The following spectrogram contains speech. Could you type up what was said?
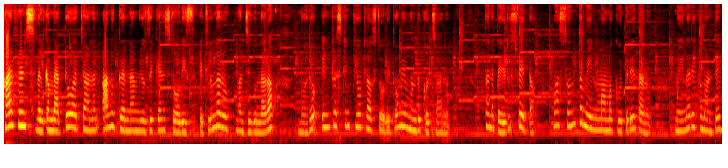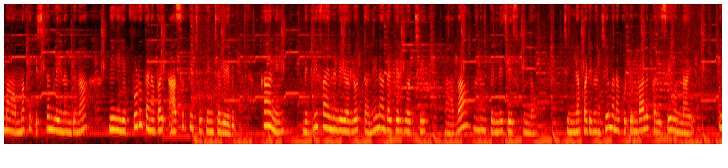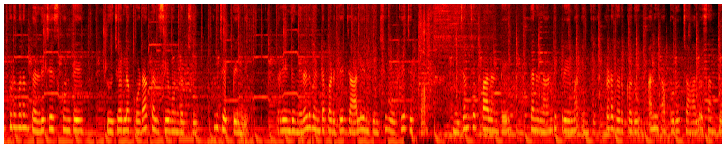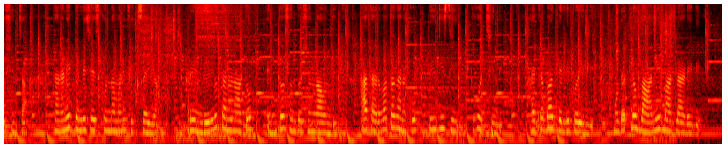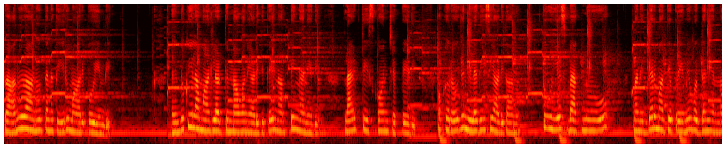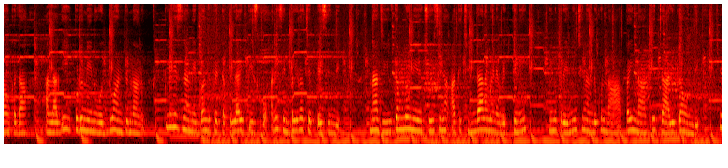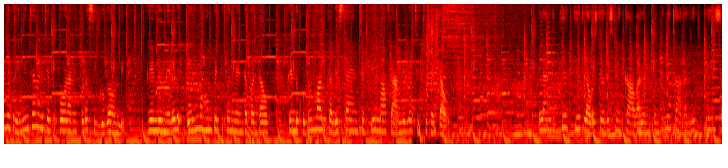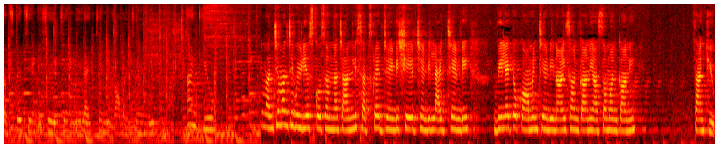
Hi friends welcome back to our channel Anukarna music and stories. ఎట్లున్నారు? మంచిగా ఉన్నారా మరో ఇంట్రెస్టింగ్ క్యూట్ లవ్ స్టోరీతో మేము ముందుకు వచ్చాను తన పేరు శ్వేత. మా సొంత మేనమామ కూతురే తను. మేనరికం అంటే మా అమ్మకి ఇష్టం లేనందున నేను ఎప్పుడూ తనపై ఆసక్తి చూపించలేదు. కానీ డిగ్రీ ఫైనల్ ఇయర్లో తనే నా దగ్గరికి వచ్చి బాగా మనం పెళ్ళి చేసుకుందాం. చిన్నప్పటి నుంచే మన కుటుంబాలు కలిసే ఉన్నాయి. ఇప్పుడు మనం పెళ్ళి చేసుకుంటే ఫ్యూచర్లో కూడా కలిసే ఉండొచ్చు అని చెప్పింది. రెండు నెలలు వెంట పడితే జాలి అనిపించి ఓకే చెప్పా. నిజం చెప్పాలంటే తన లాంటి ప్రేమ ఇంకెక్కడ దొరకదు అని అప్పుడు చాలా సంతోషించా. తననే పెళ్ళి చేసుకుందామని ఫిక్స్ అయ్యా. రెండేళ్ళు తను నాతో ఎంతో సంతోషంగా ఉంది. ఆ తర్వాత తనకు పీజీ సీటు వచ్చింది. హైదరాబాద్ వెళ్ళిపోయింది. మొదట్లో బాగానే మాట్లాడేది. రాను రాను తన తీరు మారిపోయింది. ఎందుకు ఇలా మాట్లాడుతున్నావు? అని అడిగితే నథింగ్ అనేది. లైట్ తీసుకో అని చెప్పేది. ఒకరోజు నిలదీసి అడిగాను. టూ ఇయర్స్ బ్యాక్ నువ్వు మన ఇద్దరి మధ్య ప్రేమే వద్దని అన్నావు కదా అలాగే ఇప్పుడు నేను వద్దు అంటున్నాను. ప్లీజ్ నన్ను ఇబ్బంది పెట్టకు లైట్ తీసుకో అని సింపుల్గా చెప్పేసింది. నా జీవితంలో నేను చూసిన అతి చండాలమైన వ్యక్తిని నేను ప్రేమించినందుకు నాపై నాకే జాలిగా ఉంది. నిన్ను ప్రేమించానని చెప్పుకోవడానికి కూడా సిగ్గుగా ఉంది. రెండు నెలలు ఏం మొహం పెట్టుకుని వెంటపడ్డావు? రెండు కుటుంబాలు కలుస్తాయని చెప్పి మా ఫ్యామిలీలో చిచ్చు పెట్టావు. ఇలాంటి క్యూట్ క్యూట్ లవ్ స్టోరీస్ మీకు కావాలనుకుంటే మీ ఛానల్ని ప్లీజ్ సబ్స్క్రైబ్ చేయండి షేర్ చేయండి లైక్ చేయండి కామెంట్ చేయండి. Thank you. ఈ మంచి మంచి వీడియోస్ కోసం నా ఛానల్ని సబ్స్క్రైబ్ చేయండి షేర్ చేయండి లైక్ చేయండి. వీలైతే కామెంట్ చేయండి. నాయిస్ ఆన్ కానీ అస్సాం అని కానీ. Thank you.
